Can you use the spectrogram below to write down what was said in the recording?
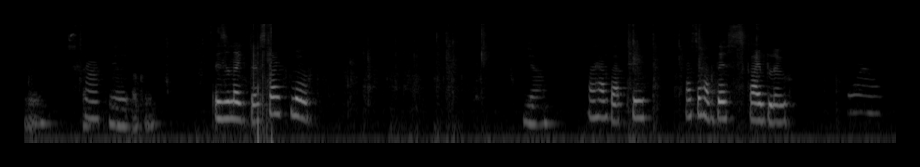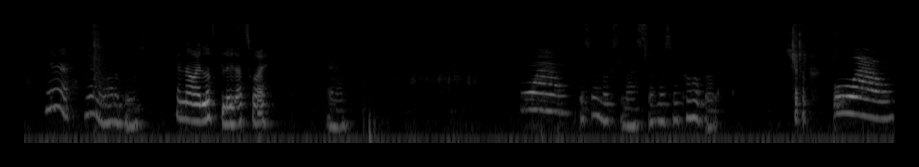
blue. It's like Huh. really ugly. Is it like this dark blue? Yeah. I have that too. I also have this sky blue. Wow. Yeah. You have a lot of blues. I know. I love blue. That's why. I know. Wow. This one looks less of a circle, but Shut up. wow.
